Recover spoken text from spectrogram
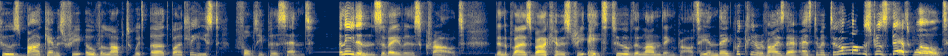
whose biochemistry overlapped with Earth by at least 40%. An Eden, surveyors crowd. Then the planet's biochemistry ate two of the landing party and they quickly revised their estimate to a monstrous death world.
